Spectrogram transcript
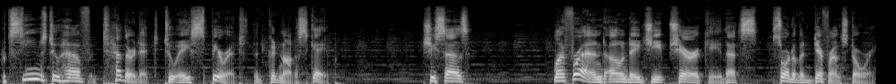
but seems to have tethered it to a spirit that could not escape. She says, My friend owned a Jeep Cherokee that's sort of a different story.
